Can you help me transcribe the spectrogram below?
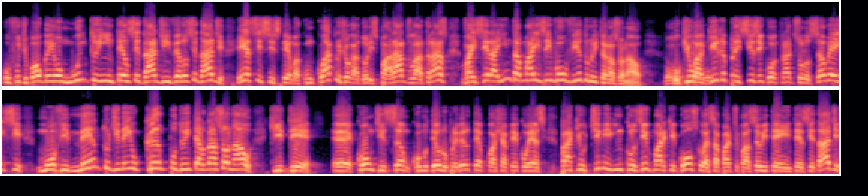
o futebol ganhou muito em intensidade e em velocidade. Esse sistema, com quatro jogadores parados lá atrás, vai ser ainda mais envolvido no internacional. Bom, o que o Aguirre precisa encontrar de solução é esse movimento de meio campo do internacional, que dê é, condição, como deu no primeiro tempo com a Chapecoense, para que o time, inclusive, marque gols com essa participação e tenha intensidade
